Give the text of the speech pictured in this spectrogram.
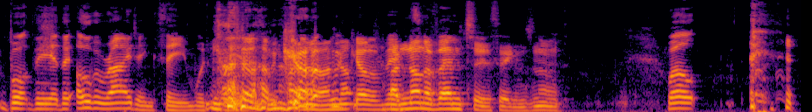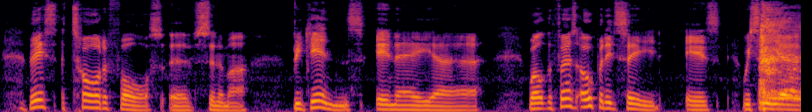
But the the overriding theme would, be, would no, go, no, I'm not. I'm none of them two things. No. Well, this tour de force of cinema begins in a. Uh, well, the first opening scene is we see uh,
